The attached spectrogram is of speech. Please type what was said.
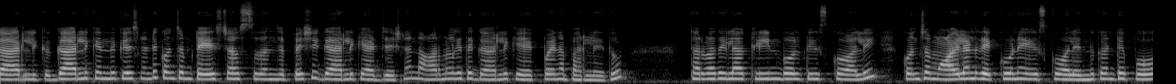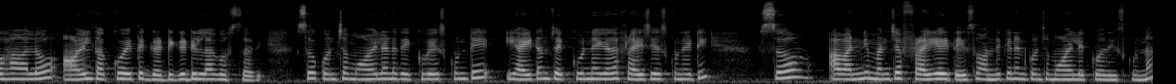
గార్లిక్ గార్లిక్ ఎందుకు వేసినంటే కొంచెం టేస్ట్ వస్తుందని చెప్పేసి గార్లిక్ యాడ్ చేసిన. నార్మల్గా అయితే గార్లిక్ వేయకపోయినా పర్లేదు. తర్వాత ఇలా క్లీన్ బౌల్ తీసుకోవాలి. కొంచెం ఆయిల్ అనేది ఎక్కువనే వేసుకోవాలి. ఎందుకంటే పోహాలో ఆయిల్ తక్కువ అయితే గడ్డి గడ్డిలాగా వస్తుంది. సో కొంచెం ఆయిల్ అనేది ఎక్కువ వేసుకుంటే ఈ ఐటమ్స్ ఎక్కువ ఉన్నాయి కదా ఫ్రై చేసుకునేటి. సో అవన్నీ మంచిగా ఫ్రై అవుతాయి సో అందుకే నేను కొంచెం ఆయిల్ ఎక్కువ తీసుకున్నా.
